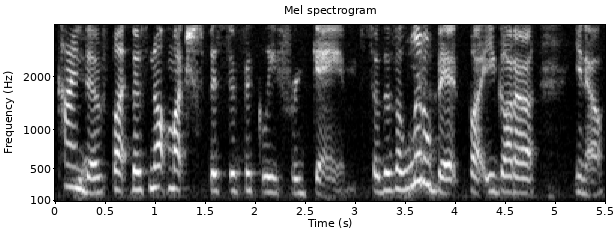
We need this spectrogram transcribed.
kind Yeah. of, but there's not much specifically for games. So there's a little bit, but you gotta, you know,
